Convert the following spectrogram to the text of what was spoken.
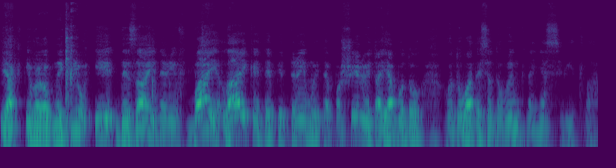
як і виробників, і дизайнерів. Бай, лайкайте, підтримуйте, поширюйте, а я буду готуватися до вимкнення світла.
